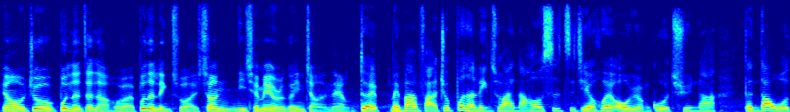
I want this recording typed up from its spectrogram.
然后就不能再拿回来，不能领出来，像你前面有人跟你讲的那样。对，没办法，就不能领出来，然后是直接汇欧元过去。那等到我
